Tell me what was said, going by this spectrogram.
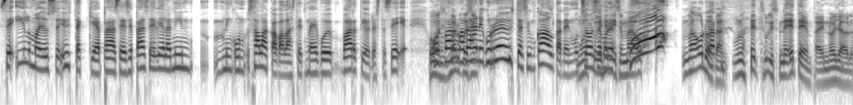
se ilma, jos se yhtäkkiä pääsee, se pääsee vielä niin, niin kuin salakavalasti, että me ei voi vartioida sitä. Se on varmaan rupesin... vähän niin kuin röyhtäsyn kaltainen, mutta mulla se on semmoinen... Se, mä, mä odotan, mulla tuli sinne eteenpäin nojaudu,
